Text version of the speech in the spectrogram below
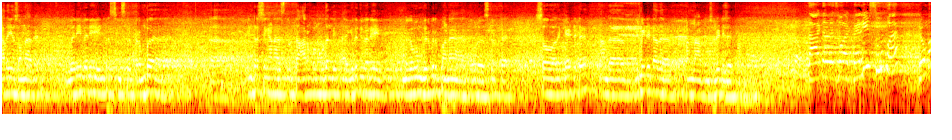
கதையை சொன்னார். வெரி வெரி இன்ட்ரெஸ்டிங் ஸ்கிரிப்ட் ரொம்ப இன்ட்ரெஸ்டிங்கான ஸ்கிரிப்ட் ஆரம்பம் முதல் இறுதி வரை மிகவும் விறுவிறுப்பான ஒரு ஸ்கிரிப்டை ஸோ அதை கேட்டுட்டு அந்த இமீடியட்டாக அதை பண்ணலாம் அப்படின்னு சொல்லி டிசைட் வாட் வெரி சூப்பர் ரொம்ப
